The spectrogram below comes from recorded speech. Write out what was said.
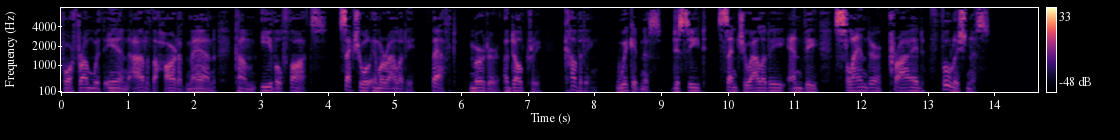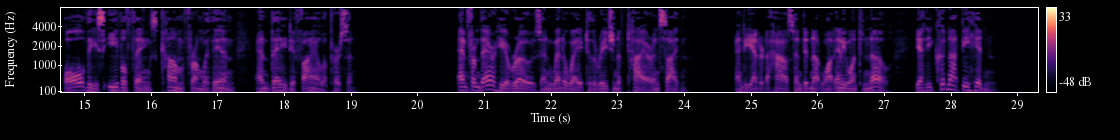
For from within, out of the heart of man, come evil thoughts, sexual immorality, theft, murder, adultery, coveting, wickedness, deceit, sensuality, envy, slander, pride, foolishness. All these evil things come from within, and they defile a person. And from there he arose and went away to the region of Tyre and Sidon. And he entered a house and did not want anyone to know, yet he could not be hidden.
